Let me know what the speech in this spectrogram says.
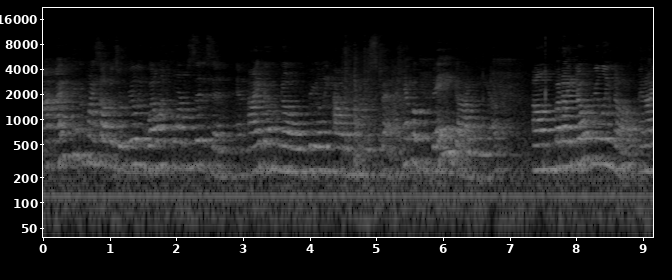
I, I think of myself as a really well-informed citizen, and I don't know really how the money is spent. I have a vague idea, um, but I don't really know. And I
